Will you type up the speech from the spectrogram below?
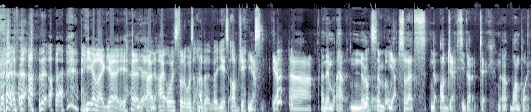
And you're like, yeah, yeah. Yeah, I, no. I always thought it was other, but yes, objects. Yes, yeah. Uh, and then we'll have no Not symbols. Yeah, so that's no, objects. You got it. Tick. No, one point.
